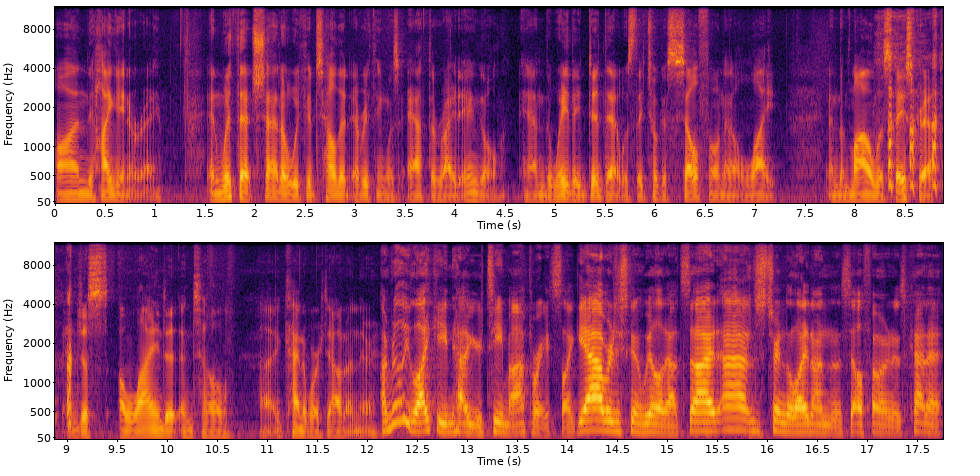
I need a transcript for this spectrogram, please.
on the high gain array. And with that shadow, we could tell that everything was at the right angle. And the way they did that was they took a cell phone and a light and the model of the spacecraft and just aligned it until uh, it kind of worked out on there. I'm really liking how your team operates. Like, yeah, we're just going to wheel it outside. Ah, just turn the light on the cell phone. It's kind of,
